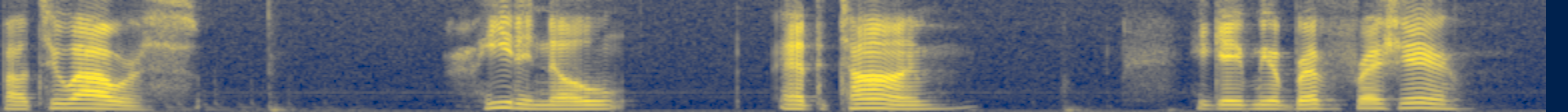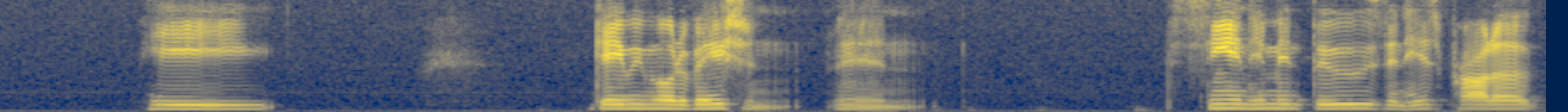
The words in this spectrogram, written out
about two hours. He didn't know at the time. He gave me a breath of fresh air. He gave me motivation and seeing him enthused in his product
